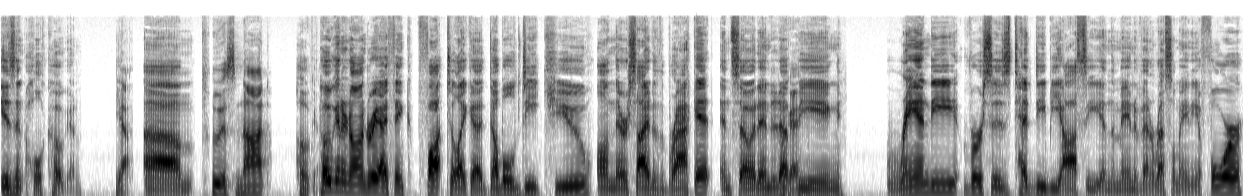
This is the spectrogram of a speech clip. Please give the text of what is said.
isn't Hulk Hogan. Yeah. Um who is not Hogan. Hogan and Andre, I think, fought to like a double DQ on their side of the bracket, and so it ended up Okay. being Randy versus Ted DiBiase in the main event of WrestleMania four.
